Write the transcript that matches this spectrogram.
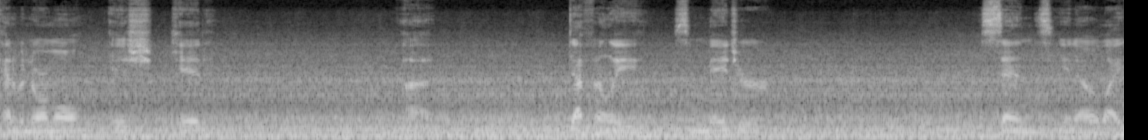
Kind of a normal ish kid. Uh, definitely some major sins, you know, like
